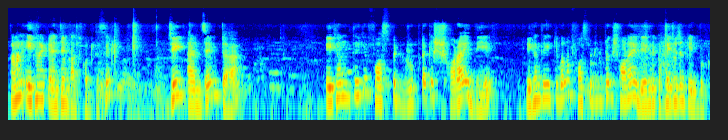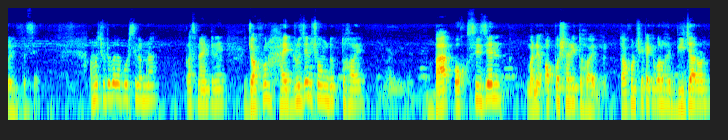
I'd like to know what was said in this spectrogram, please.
তার মানে এখানে একটা এনজাইম কাজ করতেছে। যেই এনজাইমটা এখান থেকে ফসফেট গ্রুপটাকে সরাই দিয়ে, এখান থেকে কি বললাম? ফসফেট গ্রুপটাকে সরাই দিয়ে এখানে একটা হাইড্রোজেনকে ইনপুট করে দিতেছে। আমরা ছোটবেলা পড়ছিলাম না ক্লাস নাইনটিনে যখন হাইড্রোজেন সংযুক্ত হয় বা অক্সিজেন মানে অপসারিত হয়, তখন সেটাকে বলা হয় বিজারণ।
